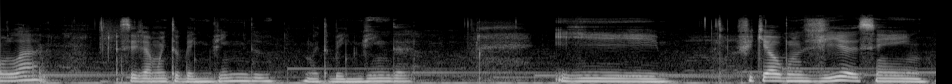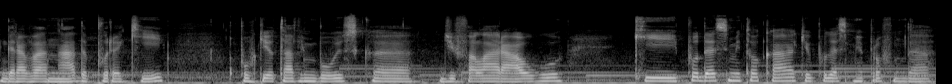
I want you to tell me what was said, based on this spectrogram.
Olá, seja muito bem-vindo, muito bem-vinda. E fiquei alguns dias sem gravar nada por aqui, porque eu tava em busca de falar algo que pudesse me tocar, que eu pudesse me aprofundar,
